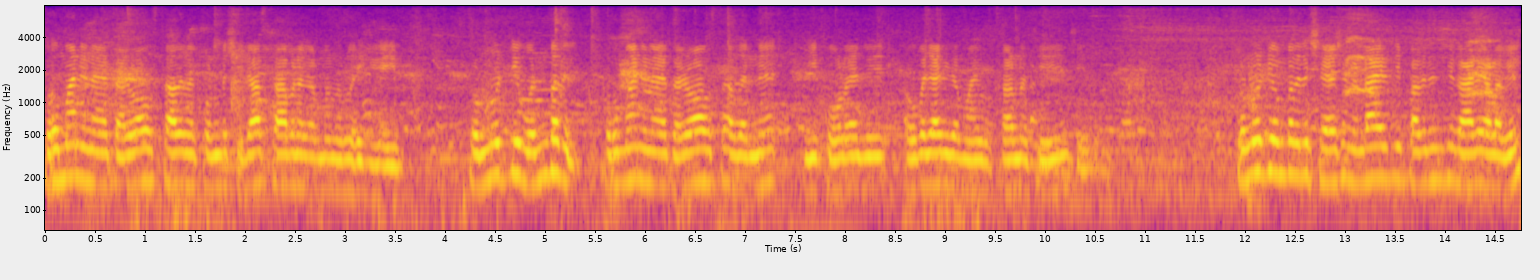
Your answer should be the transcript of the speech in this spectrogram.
ബഹുമാന്യനായ തഴവ ഉസ്താദിനെ കൊണ്ട് ശിലാസ്ഥാപന കർമ്മം നിർവഹിക്കുകയും തൊണ്ണൂറ്റി ഒൻപതിൽ ബഹുമാന്യനായ തഴവ തന്നെ ഈ കോളേജ് ഔപചാരികമായി ഉദ്ഘാടനം ചെയ്യുകയും ചെയ്തു. തൊണ്ണൂറ്റി ഒമ്പതിന് ശേഷം രണ്ടായിരത്തി പതിനഞ്ച് കാലയളവിൽ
